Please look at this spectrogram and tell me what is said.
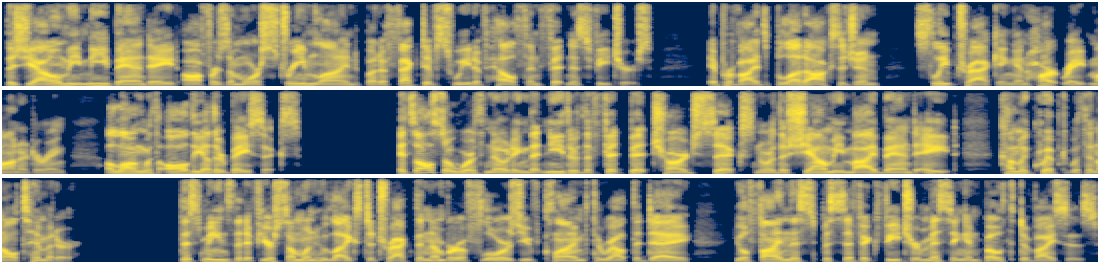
the Xiaomi Mi Band 8 offers a more streamlined but effective suite of health and fitness features. It provides blood oxygen, sleep tracking, and heart rate monitoring, along with all the other basics. It's also worth noting that neither the Fitbit Charge 6 nor the Xiaomi Mi Band 8 come equipped with an altimeter. This means that if you're someone who likes to track the number of floors you've climbed throughout the day, you'll find this specific feature missing in both devices.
